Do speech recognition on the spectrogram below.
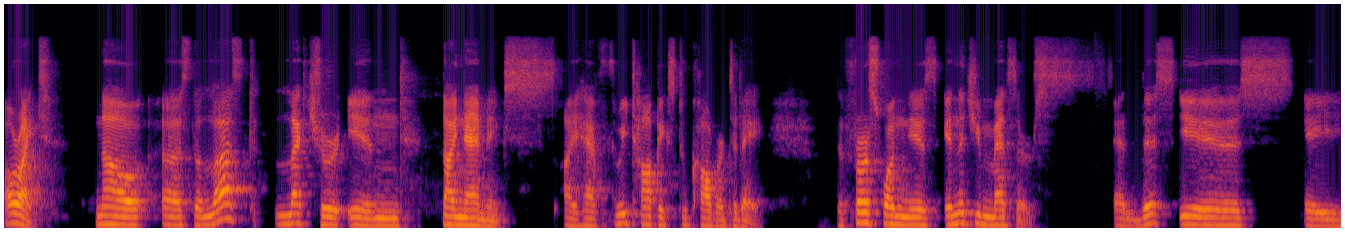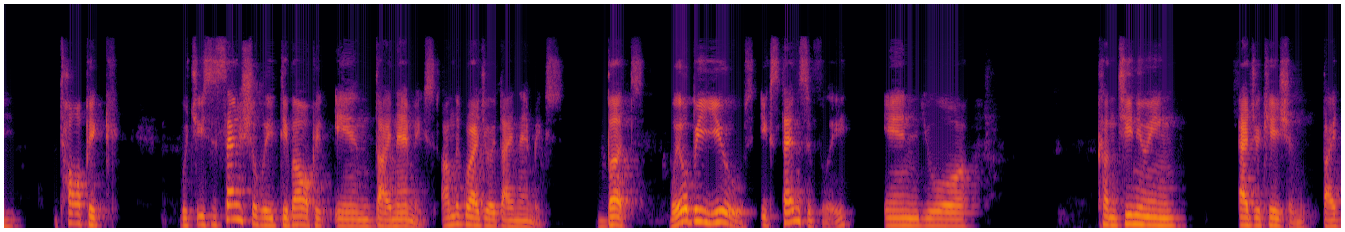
All right. Now, uh, as the last lecture in dynamics, I have three topics to cover today. The first one is energy methods. And this is a topic which is essentially developed in dynamics, undergraduate dynamics, but will be used extensively in your continuing education by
